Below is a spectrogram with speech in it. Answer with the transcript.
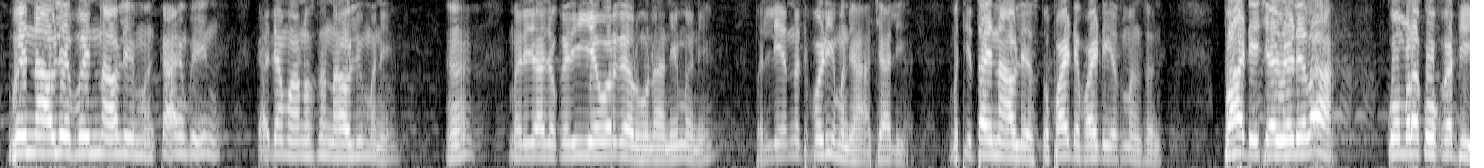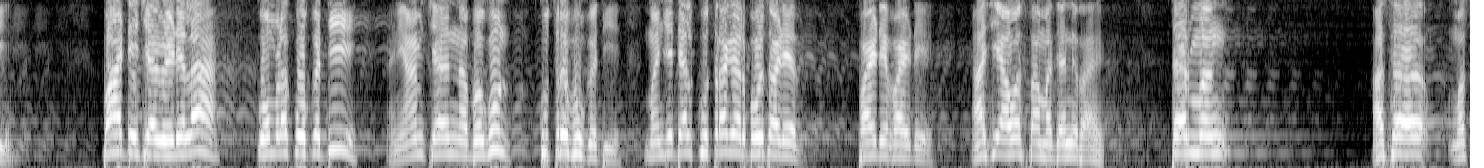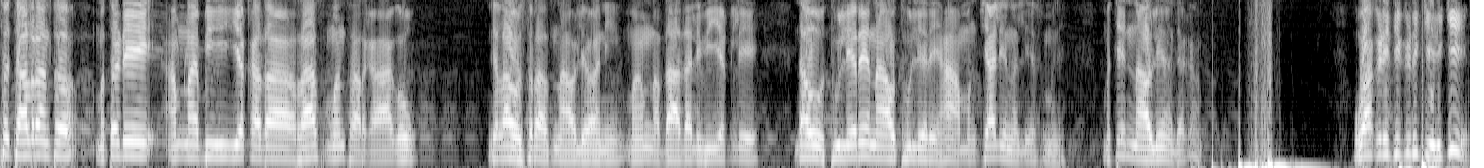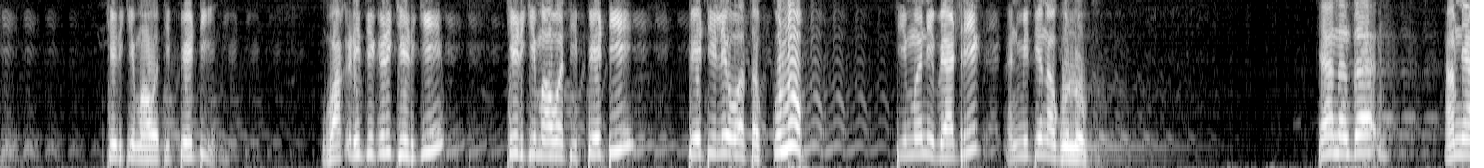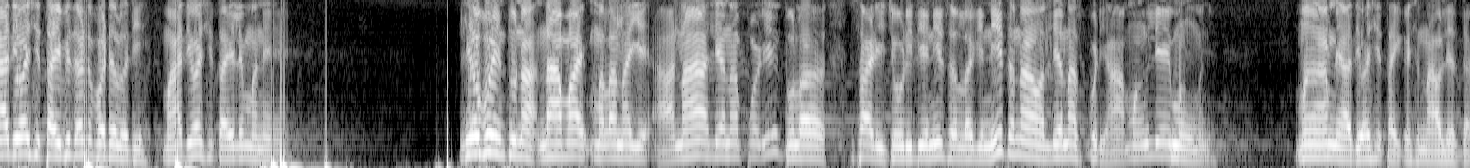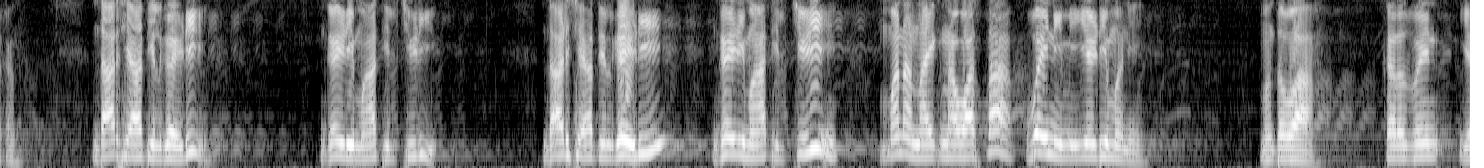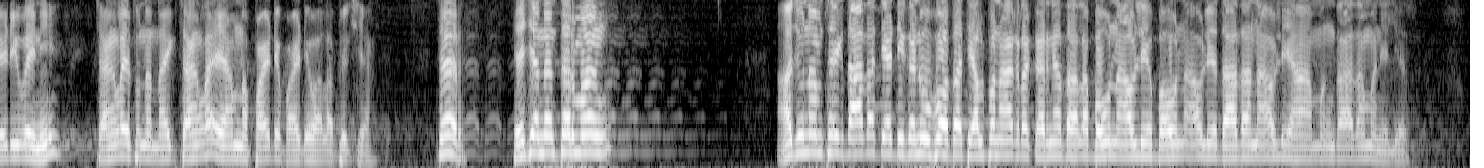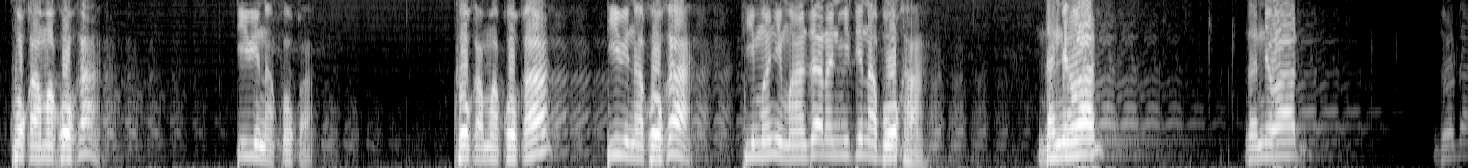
बहीण नावले बहीण नावली मग काय बहीण? काय त्या माणूसनं नावली म्हणे? हा? मरे जाजो कधी येवर घर होणार नाही म्हणे. पण लिहिणं ती पडी म्हणे हा चाली. मग तिथं नावले नावलेस तो पायटे पायटे येस माणसं पहाटेच्या वेळेला कोंबडा कोकती. पहाटेच्या वेळेला कोंबडा कोकती आणि आमच्या बघून कुत्र भुकती म्हणजे त्याला कुत्रा घर पोहोचाडेल. फायडे फायडे अशी अवस्था मग त्याने राह तर मग असं मस्त चाल राहतं मग तडे आमना बी एखादा रास मन सारखा आगो त्याला अवसरास नाव लेवानी मग ना दादाले बी एकले. दाऊ तुले रे नाव तुले रे. हा मग चाली ना लेस म्हणे. मग ते नाव लिहिणं द्या का? वाकडी तिकडी खिडकी. खिडकी मावती पेटी. वाकडी तिकडी खिडकी. खिडकी मावती पेटी. पेटीले होतं कुलूप. ती म्हणी बॅटरीक आणि मी तिना गुलूप. त्यानंतर आमने आदिवासी ताई बिदाडे पटेल होती. मग आदिवासी ताईले म्हणे बहीण तू ना ना माय मला नाही ये हा ना लेना पडी तुला साडी चोडी देणीच सर लगीन तर ना लेनाच पडी. हा मग ले मग म्हणे. मग आमने आदिवासी ताई कसे नाव लेस दाखा दारशे हातील गैडी गैडी मातील चिडी. दाडशे हातील गैडी गैडी मातील चिडी. मना नाईक ना वाचता वहिनी मी येडी म्हणे. म्हणतो वा खरंच बहीण येडी वहिनी चांगला आहे तुला नाईक चांगला आहे आमना पार्टे पार्टेवालापेक्षा तर त्याच्यानंतर मग अजून आमचा एक दादा त्या ठिकाणी उभा होता त्याला पण आग्रह करण्यात आला भाऊ नावले भाऊ नावले दादा नावले. हा मग दादा म्हणेल खोका मा खोका टी व्ही ना खोका खोका मा खोका टी व्ही ना खोका. ती म्हणजे मांजर आणि मी ती ना बोखा. धन्यवाद. धन्यवाद. जोरदार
